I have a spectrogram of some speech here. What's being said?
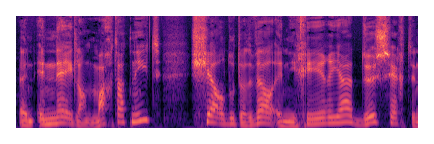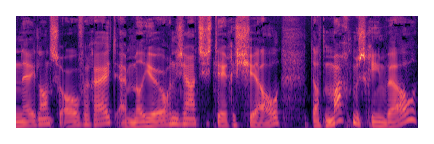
En in Nederland mag dat niet. Shell doet dat wel in Nigeria. Dus zegt de Nederlandse overheid en milieuorganisaties tegen Shell... dat mag misschien wel,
